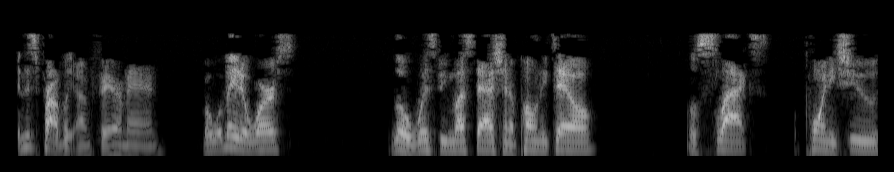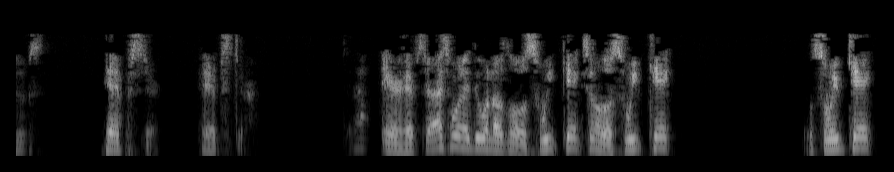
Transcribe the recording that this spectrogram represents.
and this is probably unfair, man, but what made it worse, little wispy mustache and a ponytail, little slacks, pointy shoes, hipster. hipster. Get out here, hipster. I just want to do one of those little sweep kicks, a little sweep kick, little sweep kick.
